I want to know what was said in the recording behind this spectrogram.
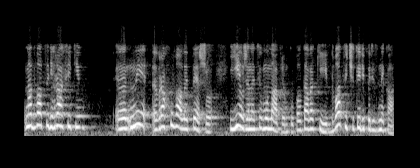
на 20 графіків, Е, не врахували те, що є вже на цьому напрямку Полтава-Київ 24 перізника,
